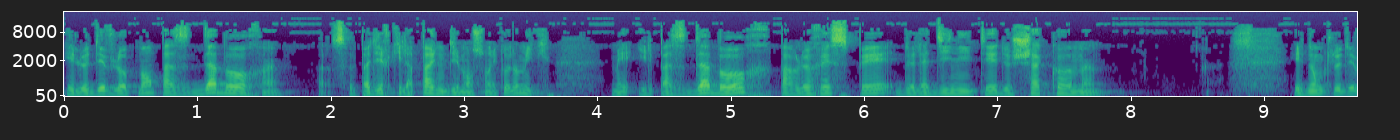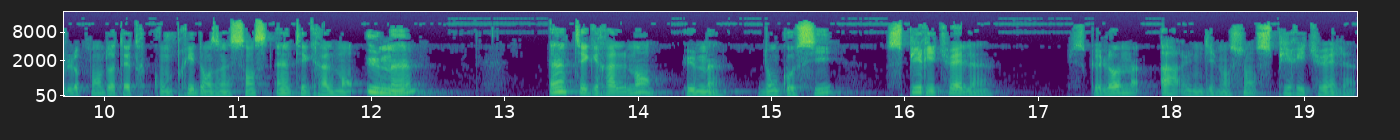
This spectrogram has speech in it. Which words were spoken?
Et le développement passe d'abord, ça ne veut pas dire qu'il n'a pas une dimension économique, mais il passe d'abord par le respect de la dignité de chaque homme. Et donc le développement doit être compris dans un sens intégralement humain, intégralement humain, donc aussi spirituel, puisque l'homme a une dimension spirituelle.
